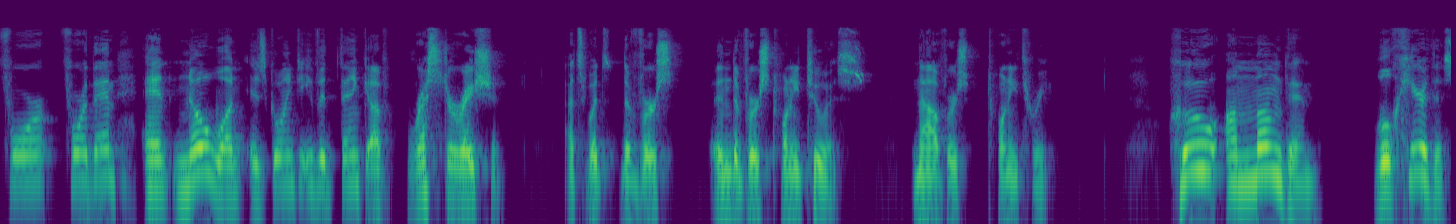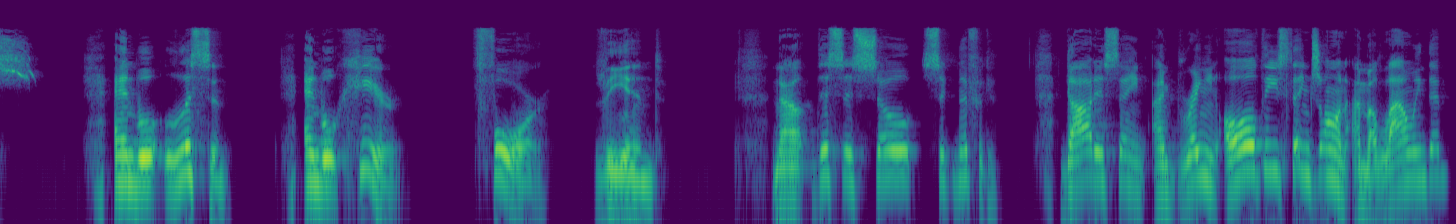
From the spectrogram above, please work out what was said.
for, for them, and no one is going to even think of restoration. That's what the verse in the verse 22 is. Now, verse 23. Who among them will hear this and will listen and will hear for the end. Now, this is so significant. God is saying, I'm bringing all these things on, I'm allowing them.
